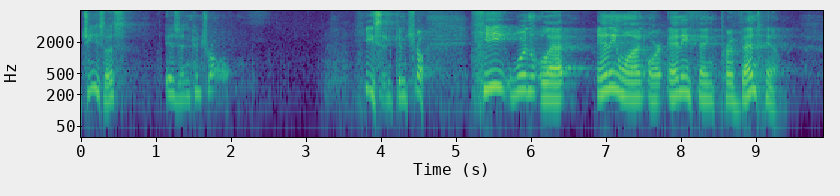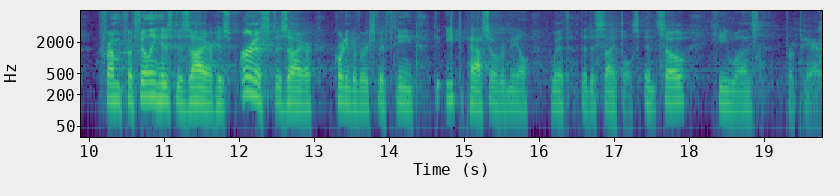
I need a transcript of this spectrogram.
Jesus is in control. He's in control. He wouldn't let anyone or anything prevent him from fulfilling his desire, his earnest desire, according to verse 15, to eat the Passover meal with the disciples. And so he was prepared.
